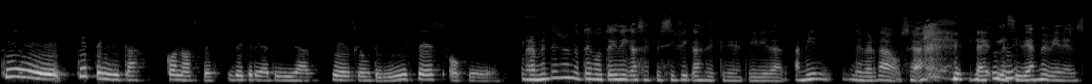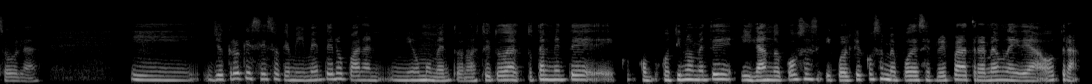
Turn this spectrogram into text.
¿Qué, qué técnicas conoces de creatividad? ¿Que, que utilices o que...? Realmente yo no tengo técnicas específicas de creatividad. A mí, de verdad, o sea, las ideas me vienen solas. Y yo creo que es eso, que mi mente no para ni un momento, ¿no? Estoy toda, totalmente, continuamente hilando cosas y cualquier cosa me puede servir para traerme una idea a otra.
